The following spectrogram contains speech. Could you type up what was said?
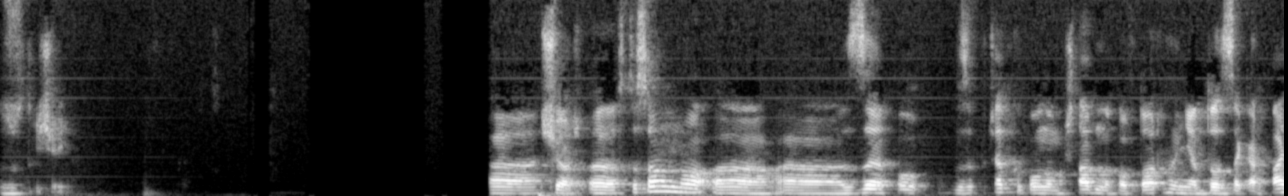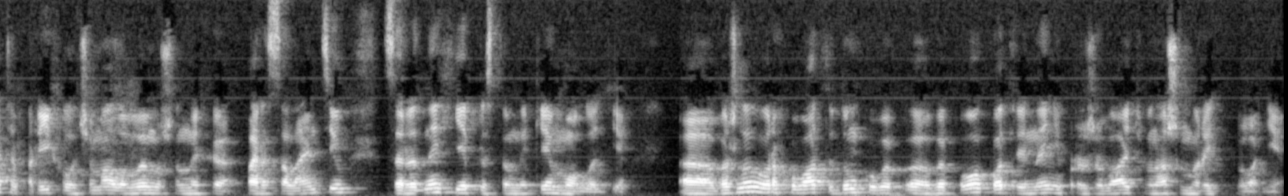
зустрічей. Е, Що ж, е, стосовно е, е, з, по- з початку повномасштабного вторгнення до Закарпаття приїхало чимало вимушених е, переселенців. Серед них є представники молоді. Е, Важливо врахувати думку е, ВПО, котрі нині проживають в нашому регіоні.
